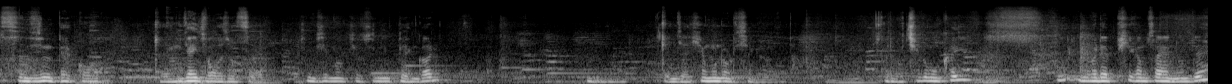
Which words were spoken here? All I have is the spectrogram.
선생님 뵙고 굉장히 좋아졌어요. 김신국 교수님 뵌건 음, 굉장히 행운으로 생각합니다. 그리고 지금은 거의 이번에 피 검사했는데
